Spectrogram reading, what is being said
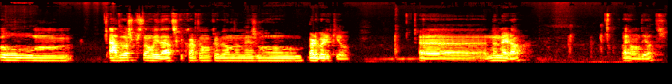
o- há duas personalidades que cortam o cabelo no mesmo barbecue. Uh, no Nero é um deles.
